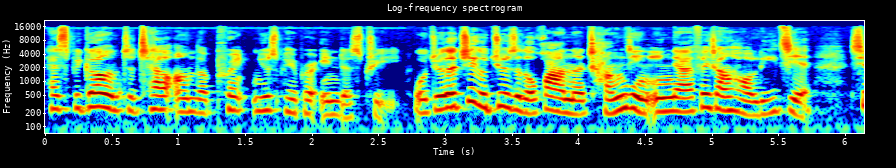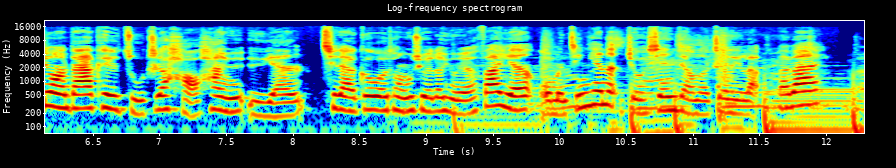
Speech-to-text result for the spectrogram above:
has begun to tell on the print newspaper industry. 我觉得这个句子的话呢，场景应该非常好理解，希望大家可以组织好汉语语言。期待各位同学的踊跃发言。我们今天呢就先讲到这里了，拜拜。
